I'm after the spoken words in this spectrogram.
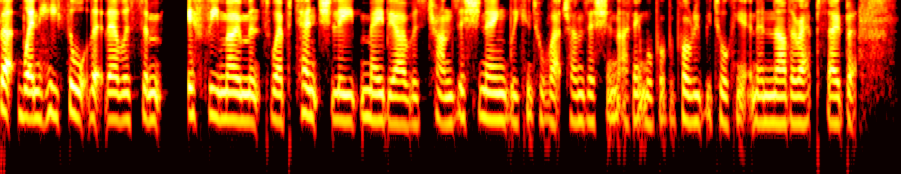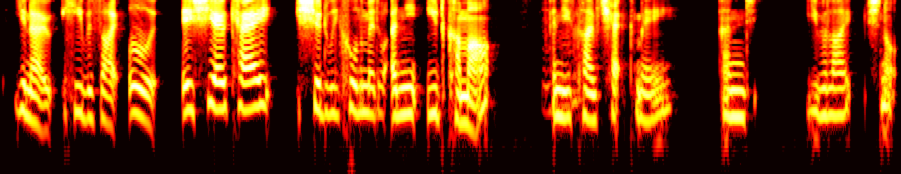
But when he thought that there was some iffy moments where potentially maybe I was transitioning. We can talk about transition. I think we'll probably probably be talking it in another episode. But you know, he was like, "Oh, is she okay? Should we call the midwife? And you'd come up and you'd kind of check me and you were like, she's not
